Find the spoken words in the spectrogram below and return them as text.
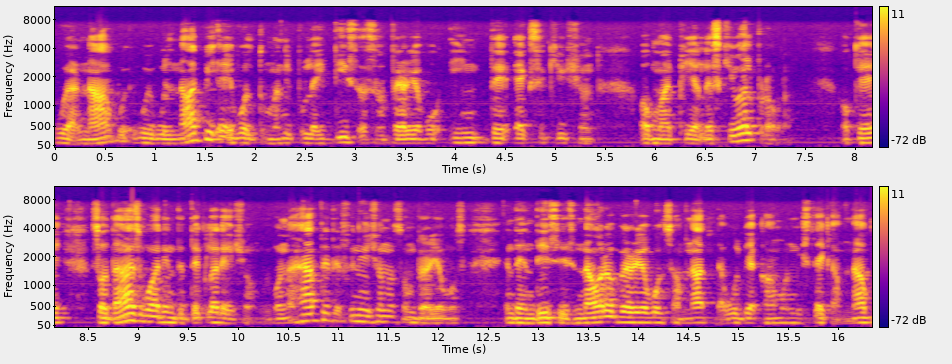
we are not we will not be able to manipulate this as a variable in the execution of my PLSQL program okay? So that's what in the declaration we're going to have the definition of some variables and then this is not a variable so i'm not that will be a common mistake. I'm not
